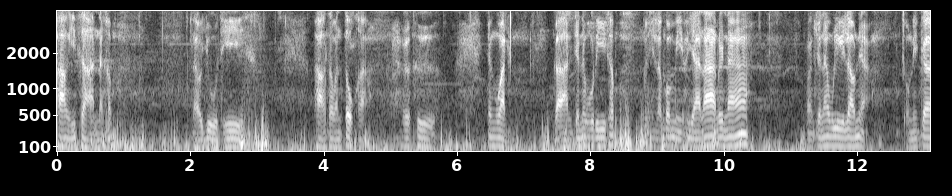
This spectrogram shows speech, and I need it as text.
ภาคอีสานนะครับ เราอยู่ที่ภาคตะวันตกอะก็คือจังหวัดกาญจนบุรีครับนี่เราก็มีพญานาคด้วยนะกาญจนบุรีเราเนี่ย ตรงนี้ก็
